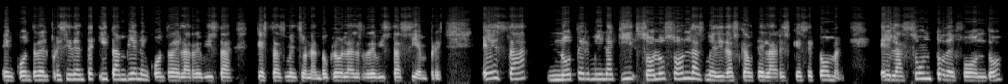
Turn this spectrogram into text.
en contra del presidente y también en contra de la revista que estás mencionando, creo la revista siempre. Esta no termina aquí, solo son las medidas cautelares que se toman. El asunto de fondo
